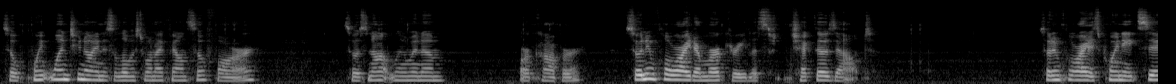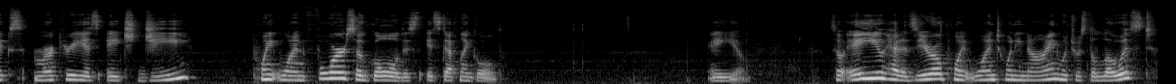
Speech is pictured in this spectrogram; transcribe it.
so 0.129 is the lowest one I found so far. So it's not aluminum or copper. Sodium chloride or mercury, let's check those out. Sodium chloride is 0.86, mercury is Hg, 0.14, so gold is it's definitely gold. AU. So AU had a 0.129, which was the lowest.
